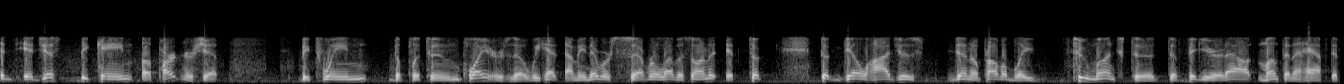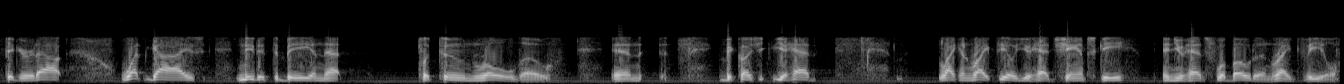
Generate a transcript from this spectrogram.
it, it just became a partnership between the platoon players. Though we had, I mean, there were several of us on it. It took took Gil Hodges, you know, probably two months to to figure it out, month and a half to figure it out. What guys needed to be in that platoon role, though, and because you had like in right field, you had Shamsky and you had Swoboda in right field,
